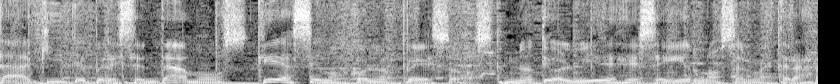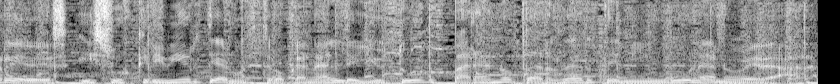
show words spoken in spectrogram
Hasta aquí te presentamos ¿Qué hacemos con los pesos? No te olvides de seguirnos en nuestras redes y suscribirte a nuestro canal de YouTube para no perderte ninguna novedad.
